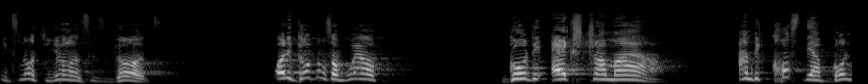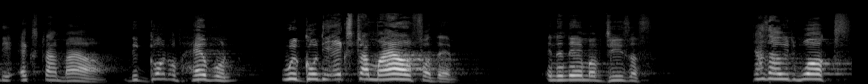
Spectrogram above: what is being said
It's not yours, it's God's. All the governors of wealth go the extra mile. And because they have gone the extra mile, the God of heaven will go the extra mile for them in the name of Jesus. That's how it works.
